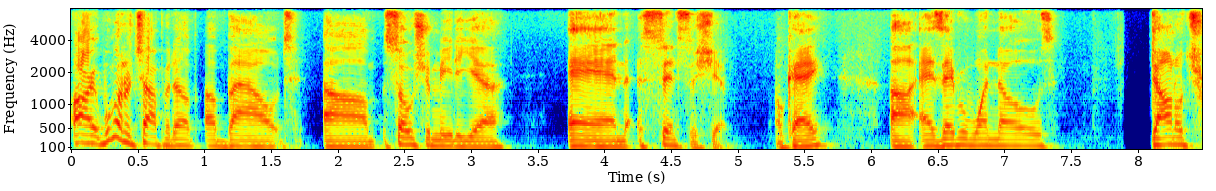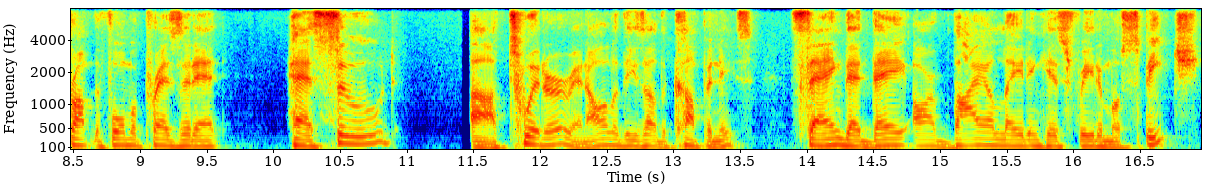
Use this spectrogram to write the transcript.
All right, we're going to chop it up about um, social media and censorship. Okay, uh, as everyone knows, Donald Trump, the former president, has sued uh, Twitter and all of these other companies, saying that they are violating his freedom of speech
